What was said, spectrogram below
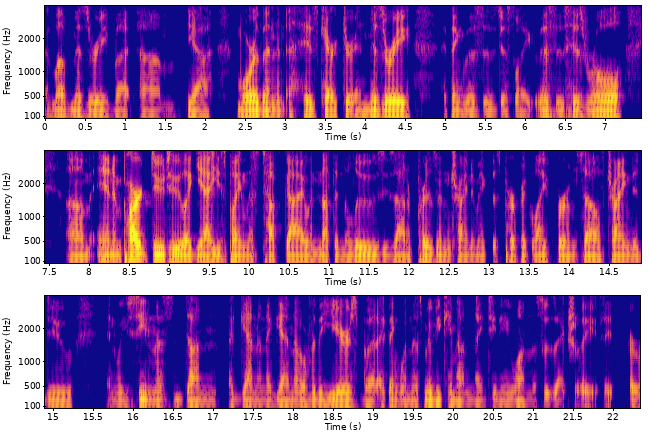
I love Misery, but um, yeah, more than his character in Misery. I think this is just like this is his role. Um, and in part due to like, yeah, he's playing this tough guy with nothing to lose, who's out of prison, trying to make this perfect life for himself, trying to do, and we've seen this done again and again over the years. But I think when this movie came out in 1981, this was actually a, a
